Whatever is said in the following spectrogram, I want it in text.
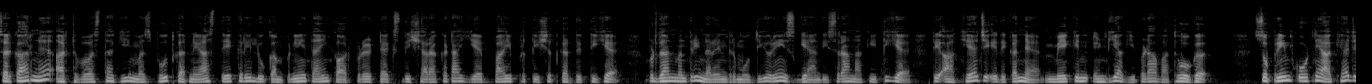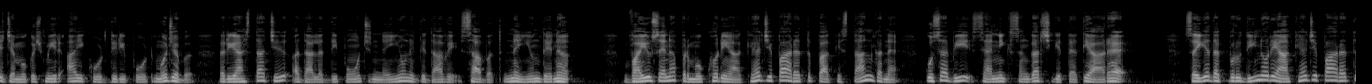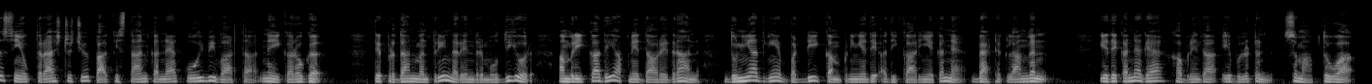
सरकार नै अर्थव्यवस्था गी मजबूत करने आस्तै घरेलू कंपनिएं ताईं कारपोरेट टैक्स दी शरह घटाइयै बाई प्रतिशत कर दित्ती ऐ प्रधानमंत्री नरेन्द्र मोदी होरें इस ज्ञान दी सराहना कीती ऐ ते आखेआ जे एह्दे कन्नै मेक इन इंडिया गी बढ़ावा थ्होग सुप्रीम कोर्ट नै आखेआ जे जम्मू कश्मीर हाई कोर्ट दी रिपोर्ट मुजब रिआसता च अदालत दी पहुंच नेईं होने दे दावे साबत नेईं हुंदे न वायु सेना प्रमुक्ख होरें आखेआ जे भारत पाकिस्तान कन्नै कुसै बी सैनिक संघर्ष गितै तैयार ऐ सैयद अकबरुद्दीन होरें आखेआ जे भारत संयुक्त राष्ट्र च पाकिस्तान कन्नै कोई बी वार्ता नेईं करोग ते प्रधानमंत्री नरेन्द्र मोदी होर अमरीका दे अपने दौरे दौरान दुनिया दिएं बड्डी कंपनिएं दे अधिकारिएं कन्नै बैठक लाङन एह्दे कन्नै गै खबरें दा एह् बुलेटिन समाप्त होआ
